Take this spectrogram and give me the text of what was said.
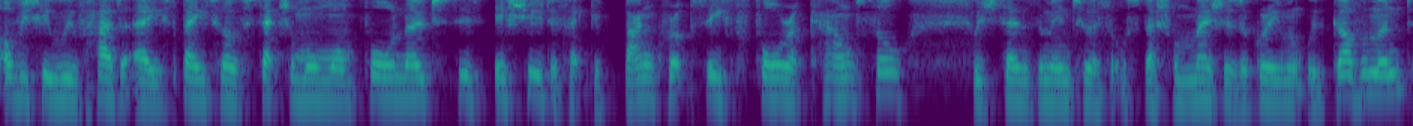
Obviously, we've had a spate of Section 114 notices issued, effective bankruptcy for a council, which sends them into a sort of special measures agreement with government.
